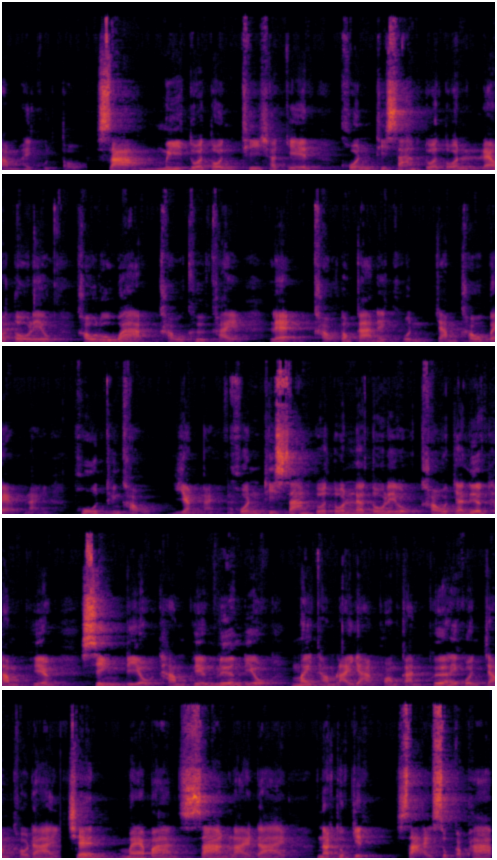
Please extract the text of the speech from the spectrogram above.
ทำให้คุณโต 3. มีตัวตนที่ชัดเจน คนที่สร้างตัวตนแล้วโตเร็ว เขารู้ว่าเขาคือใคร และเขาต้องการให้คนจำเขาแบบไหน พูดถึงเขายังไง คนที่สร้างตัวตนแล้วโตเร็ว เขาจะเลือกทำเพียงสิ่งเดียวทำเพียงเรื่องเดียว ไม่ทำหลายอย่างพร้อมกัน เพื่อให้คนจำเขาได้ เช่น แม่บ้านสร้างรายได้ นักธุรกิจสายสุขภาพ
